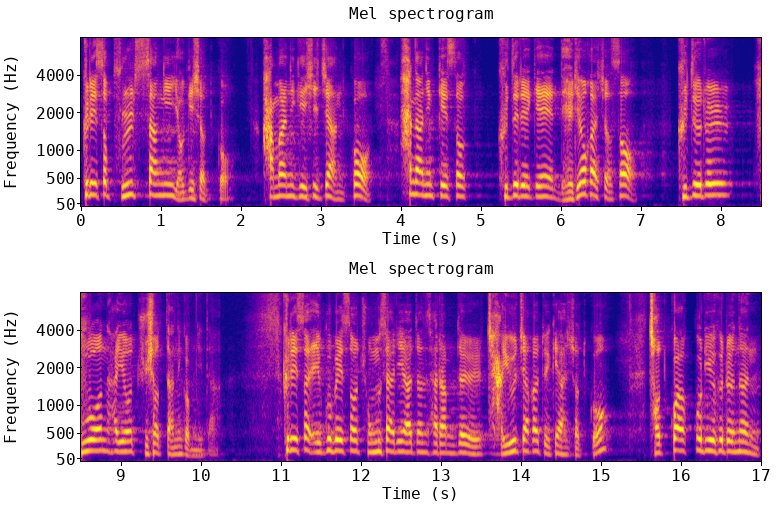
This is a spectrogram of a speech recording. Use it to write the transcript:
그래서 불쌍히 여기셨고 가만히 계시지 않고 하나님께서 그들에게 내려가셔서 그들을 구원하여 주셨다는 겁니다. 그래서 애굽에서 종살이하던 사람들 자유자가 되게 하셨고 젖과 꿀이 흐르는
